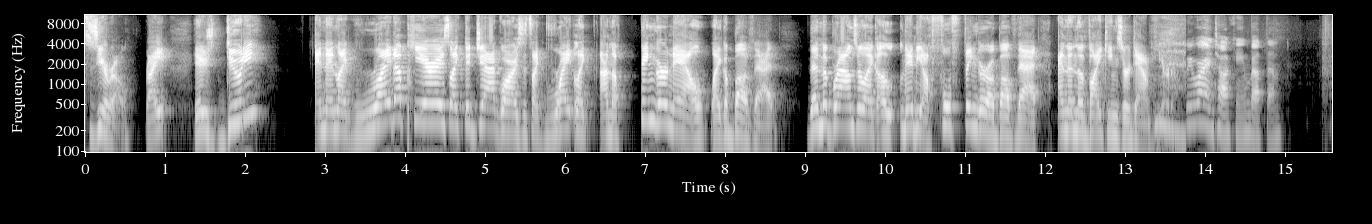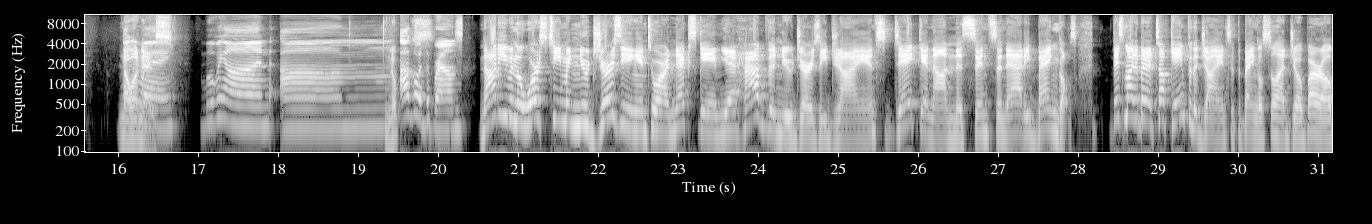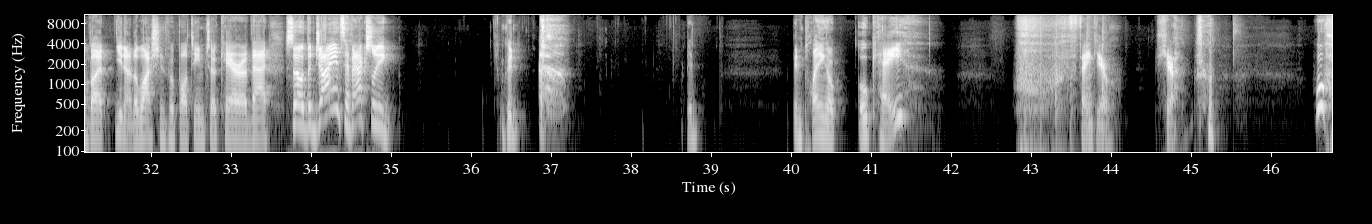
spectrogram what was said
zero, right? There's duty, And then like right up here is like the Jaguars. It's like right like on the fingernail, like above that. Then the Browns are like a, maybe a full finger above that, and then the Vikings are down here. We weren't talking about them. No anyway, one is. Moving on. Um, Nope. I'll go with the Browns. Not even the worst team in New Jersey into our next game. You have the New Jersey Giants taking on the Cincinnati Bengals. This might have been a tough game for the Giants if the Bengals still had Joe Burrow, but you know, the Washington football team took care of that. So the Giants have actually been been been playing okay. Thank you. Yeah. Whew.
